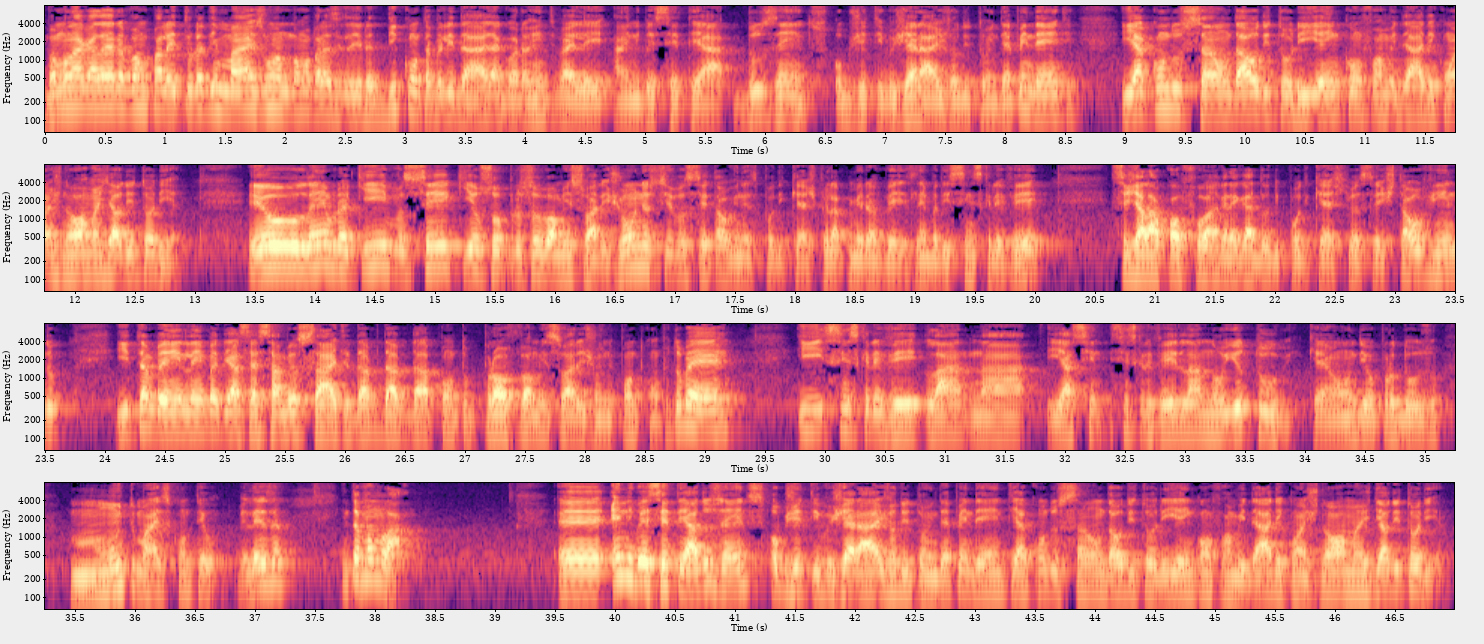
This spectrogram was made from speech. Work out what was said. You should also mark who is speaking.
Speaker 1: Vamos lá, galera, vamos para a leitura de mais uma norma brasileira de contabilidade. Agora a gente vai ler a NBCTA 200, Objetivos Gerais do Auditor Independente e a condução da auditoria em conformidade com as normas de auditoria. Eu lembro aqui você que eu sou o professor Valmir Soares Júnior. Se você está ouvindo esse podcast pela primeira vez, lembra de se inscrever, seja lá qual for o agregador de podcast que você está ouvindo. E também lembra de acessar meu site www.profvalmirsoaresjunior.com.br e se inscrever lá na e assim, se inscrever lá no YouTube, que é onde eu produzo muito mais conteúdo, beleza? Então vamos lá. É, NBCTA 200, Objetivos Gerais do Auditor Independente e a condução da auditoria em conformidade com as normas de auditoria.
